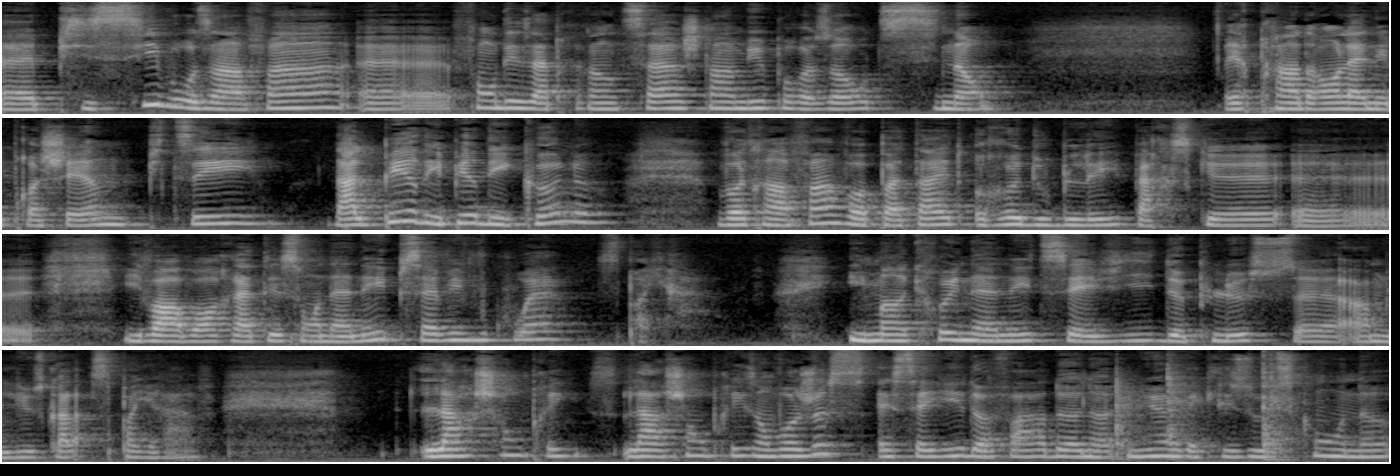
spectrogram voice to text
Euh, puis si vos enfants euh, font des apprentissages, tant mieux pour eux autres. Sinon, ils reprendront l'année prochaine. Puis tu sais, dans le pire des pires des cas, votre enfant va peut-être redoubler parce que euh, il va avoir raté son année. Puis savez-vous quoi? C'est pas grave. Il manquera une année de sa vie de plus en milieu scolaire. C'est pas grave. Lâchons prise. Lâchons prise. On va juste essayer de faire de notre mieux avec les outils qu'on a.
